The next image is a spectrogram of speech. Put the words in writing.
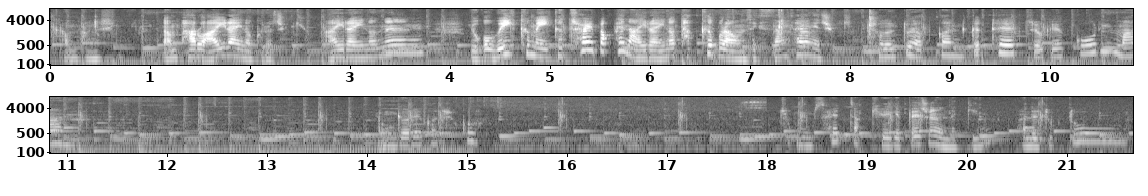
그런 방식입니다. 난 바로 아이라이너 그려줄게요. 아이라이너는 요거 웨이크메이크 철벽 펜 아이라이너 다크 브라운 색상 사용해줄게요. 저는 또 약간 끝에 쪽에 꼬리만 연결해가지고 좀 살짝 길게 빼주는 느낌. 반대쪽도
